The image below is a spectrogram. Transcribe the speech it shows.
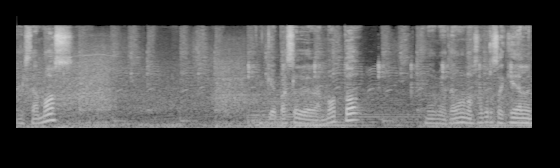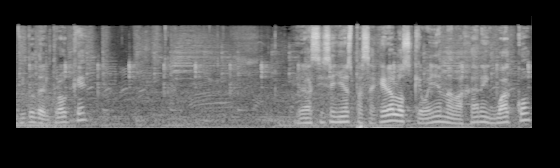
Ahí estamos. ¿Qué pasa el de la moto? Nos metemos nosotros aquí adelantito del troque. Y ahora sí, señores pasajeros, los que vayan a bajar en Waco.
